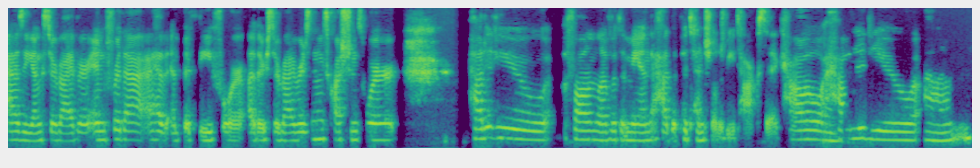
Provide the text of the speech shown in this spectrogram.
as a young survivor. And for that, I have empathy for other survivors. And these questions were how did you fall in love with a man that had the potential to be toxic? How, how did you um,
